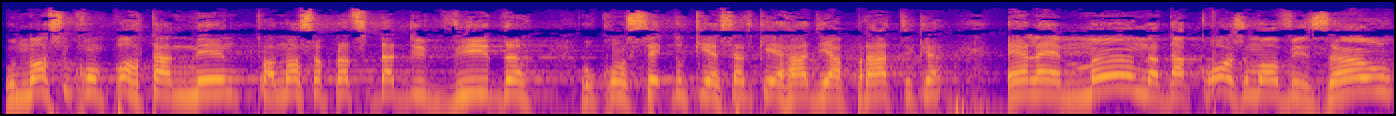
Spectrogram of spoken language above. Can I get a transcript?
o nosso comportamento, a nossa praticidade de vida, o conceito do que é certo, o que é errado e a prática, ela emana da cosmovisão,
